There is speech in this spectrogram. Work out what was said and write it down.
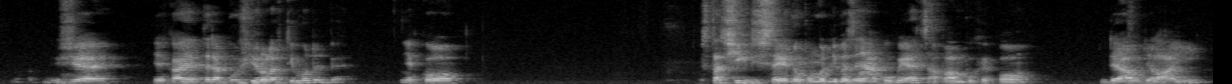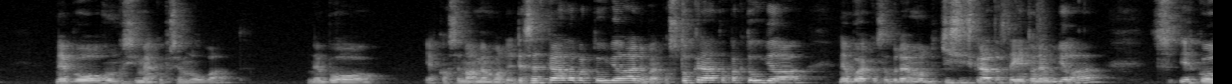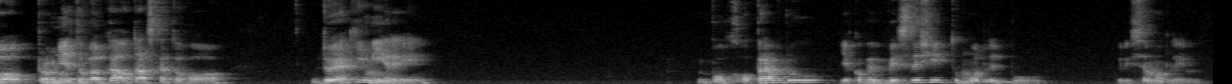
že jaká je teda boží role v té modlitbě. Jako stačí, když se jednou pomodlíme za nějakou věc a pán Bůh jako jde a udělá jí, nebo ho musíme jako přemlouvat, nebo jako se máme modlit desetkrát a pak to udělá, nebo jako stokrát a pak to udělá, nebo jako se budeme modlit tisíckrát a stejně to neudělá. Jako pro mě je to velká otázka toho, do jaký míry Bůh opravdu jakoby vyslyší tu modlitbu, když se modlím.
